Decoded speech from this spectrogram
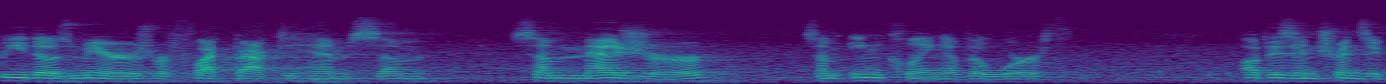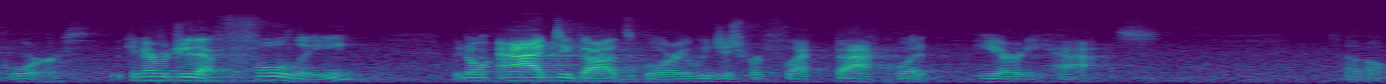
be those mirrors, reflect back to Him some, some measure, some inkling of the worth, of His intrinsic worth. We can never do that fully. We don't add to God's glory, we just reflect back what He already has. So.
